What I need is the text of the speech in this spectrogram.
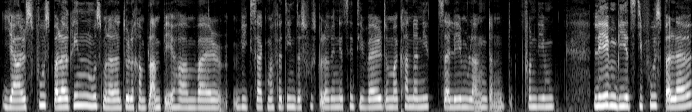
Ja, als Fußballerin muss man da natürlich einen Plan B haben, weil, wie gesagt, man verdient als Fußballerin jetzt nicht die Welt und man kann da nicht sein Leben lang dann von dem leben wie jetzt die Fußballer.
